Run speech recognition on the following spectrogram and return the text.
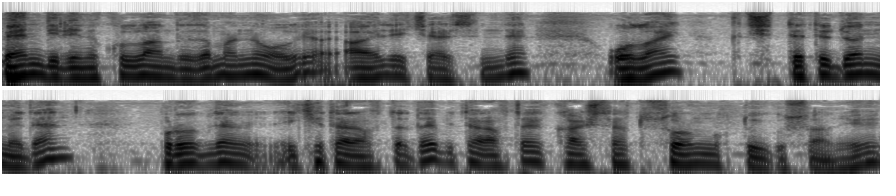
Ben dilini kullandığı zaman ne oluyor? Aile içerisinde olay şiddete dönmeden problem iki tarafta da bir tarafta karşı tarafta sorumluluk duygusu anıyor.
